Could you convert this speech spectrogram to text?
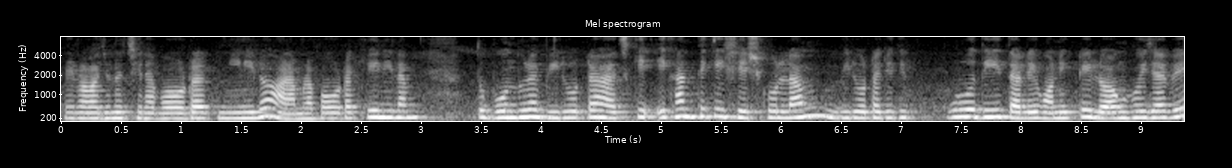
তাই বাবার জন্য ছেঁড়া পরোটা নিয়ে নিল, আর আমরা পরোটা খেয়ে নিলাম। তো বন্ধুরা, ভিডিওটা আজকে এখান থেকেই শেষ করলাম, ভিডিওটা যদি পুরো দিই, তাহলে অনেকটাই লং হয়ে যাবে।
